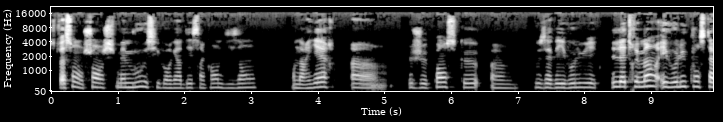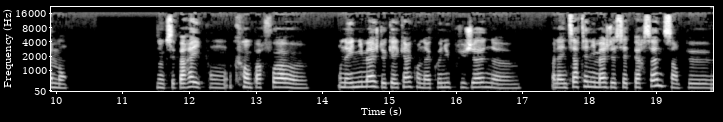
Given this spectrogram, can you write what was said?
De toute façon, on change. Même vous, si vous regardez 5 ans, 10 ans en arrière, euh, je pense que euh, vous avez évolué. L'être humain évolue constamment. Donc c'est pareil quand, quand parfois euh, on a une image de quelqu'un qu'on a connu plus jeune, euh, voilà une certaine image de cette personne, c'est un peu,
